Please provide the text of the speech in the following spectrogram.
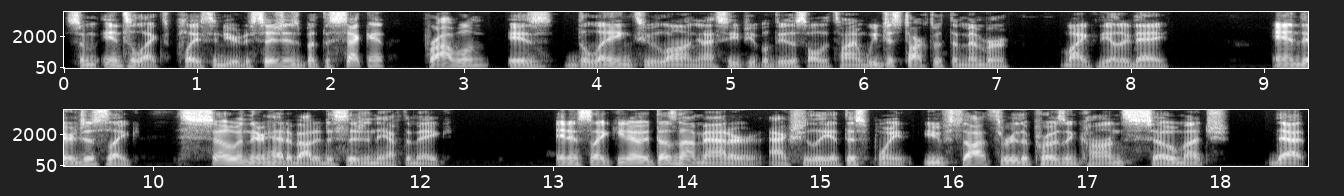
some intellect placed into your decisions. But the second problem is delaying too long. And I see people do this all the time. We just talked with the member, Mike, the other day, and they're just like so in their head about a decision they have to make. And it's like, you know, it does not matter actually at this point. You've thought through the pros and cons so much that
